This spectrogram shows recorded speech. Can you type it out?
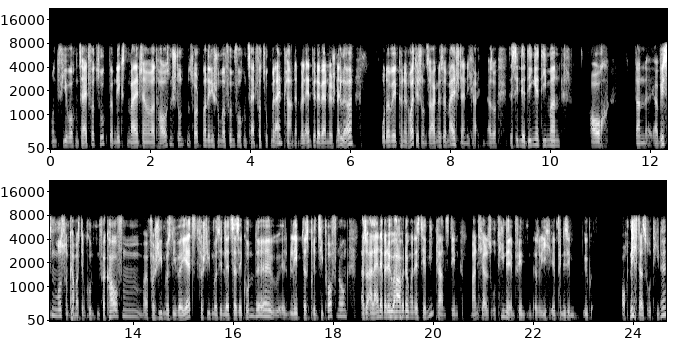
und vier Wochen Zeitverzug. Beim nächsten Meilenstein haben wir 1000 Stunden. Sollte man nicht schon mal fünf Wochen Zeitverzug mit einplanen? Weil entweder werden wir schneller oder wir können heute schon sagen, dass wir Meilenstein nicht halten. Also das sind ja Dinge, die man auch dann wissen muss und kann man es dem Kunden verkaufen, verschieben wir es lieber jetzt, verschieben wir es in letzter Sekunde, lebt das Prinzip Hoffnung. Also alleine bei der Überarbeitung eines Terminplans, den manche als Routine empfinden, also ich empfinde es im auch nicht als Routine,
